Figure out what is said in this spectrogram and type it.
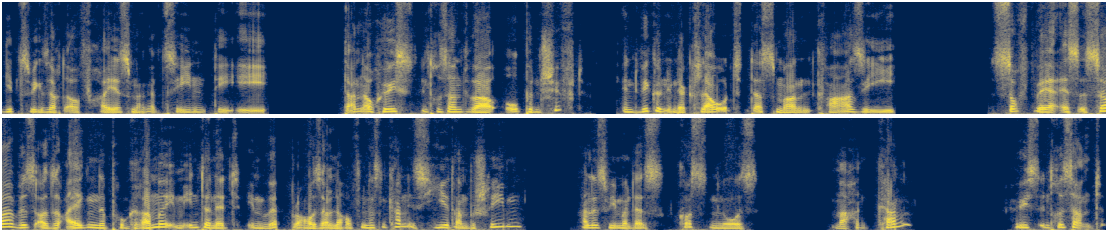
gibt's wie gesagt auf freiesmagazin.de. Dann auch höchst interessant war OpenShift, entwickeln in der Cloud, dass man quasi Software as a Service, also eigene Programme im Internet im Webbrowser laufen lassen kann, ist hier dann beschrieben. Alles wie man das kostenlos machen kann. Höchst interessant.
